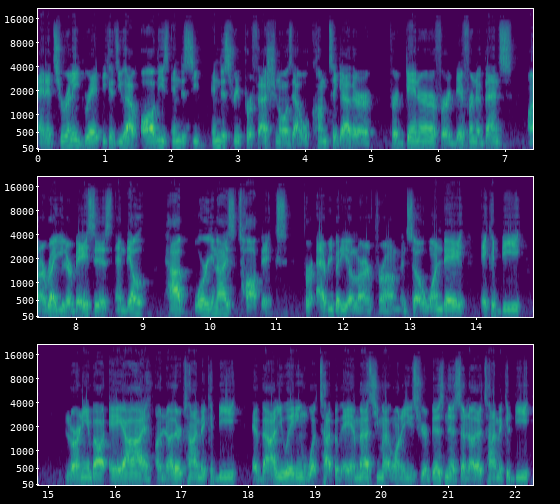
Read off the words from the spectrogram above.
And it's really great because you have all these industry industry professionals that will come together for dinner, for different events on a regular basis, and they'll have organized topics for everybody to learn from. And so one day it could be learning about AI, another time it could be evaluating what type of AMS you might want to use for your business, another time it could be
